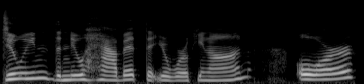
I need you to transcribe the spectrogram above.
doing the new habit that you're working on or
